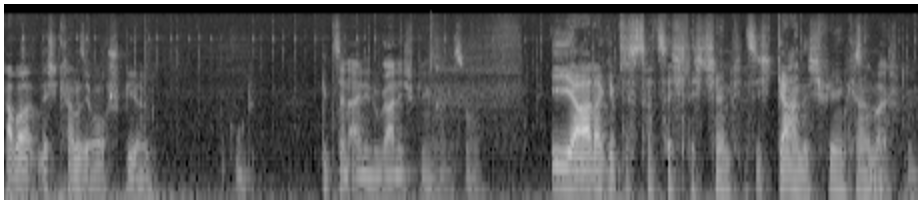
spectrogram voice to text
Aber ich kann sie auch spielen. Gut. Gibt's denn einen, den du gar nicht spielen kannst? So, Ja, da gibt es tatsächlich Champions, die ich gar nicht spielen kann. zum Beispiel.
